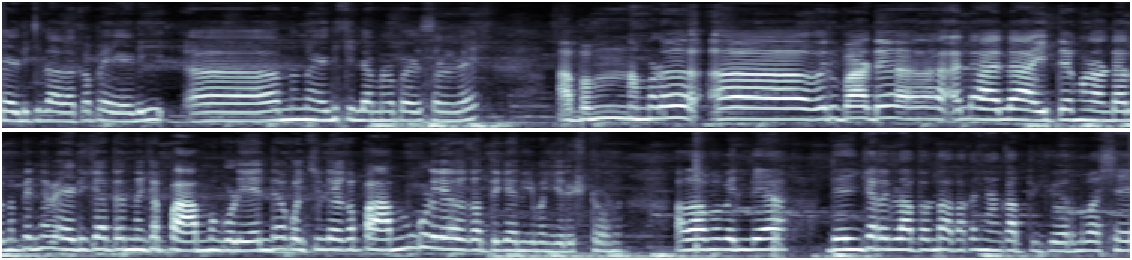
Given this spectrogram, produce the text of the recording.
മേടിക്കില്ല അതൊക്കെ പേടി. അന്ന് മേടിക്കില്ല നമ്മൾ പേഴ്സണലി അപ്പം നമ്മൾ ഒരുപാട് അല്ല അല്ല ഐറ്റങ്ങളുണ്ടായിരുന്നു. പിന്നെ മേടിക്കാത്ത എന്നൊക്കെ പാമ്പും ഗുളി എന്റെ കൊച്ചിലെയൊക്കെ പാമ്പും ഗുളിയൊക്കെ കത്തിക്കാൻ എനിക്ക് ഭയങ്കര ഇഷ്ടമാണ്. അതാകുമ്പോൾ വലിയ ഡേഞ്ചർ ഇല്ലാത്തതുകൊണ്ട് അതൊക്കെ ഞാൻ കത്തിക്കുമായിരുന്നു. പക്ഷേ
